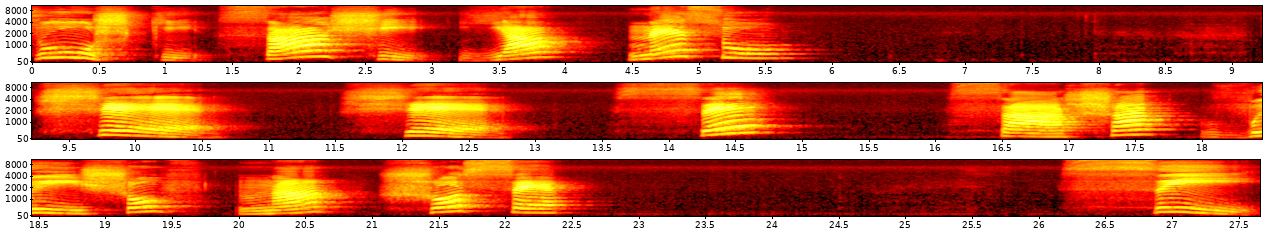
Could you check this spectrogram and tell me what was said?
сушки, саші я несу. Ше, ше, се, Саша вийшов на шосе. Си,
